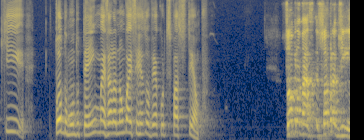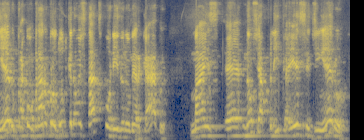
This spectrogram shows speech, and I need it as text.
que todo mundo tem, mas ela não vai se resolver a curto espaço de tempo. Sobra, sobra dinheiro para comprar um produto que não está disponível no mercado, mas é, não se aplica esse dinheiro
